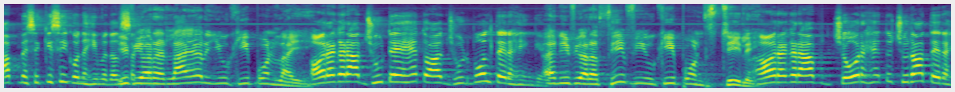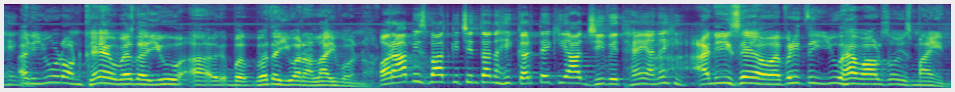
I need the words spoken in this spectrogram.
आप में से किसी को नहीं बदल If you are a liar, you keep on lying. और अगर आप झूठे हैं तो आप झूठ बोलते रहेंगे And if you are a thief, you keep on stealing. और अगर आप चोर हैं तो चुराते And you don't care whether you are, whether you are alive or not. और आप इस बात की चिंता नहीं करते कि आप जीवित हैं या नहीं And he say, oh, everything you have also is mine.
